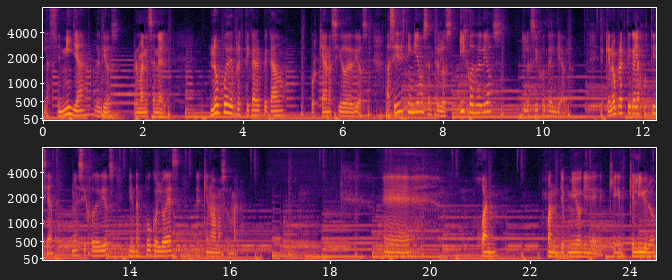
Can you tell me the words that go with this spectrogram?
la semilla de Dios permanece en él. No puede practicar el pecado porque ha nacido de Dios. Así distinguimos entre los hijos de Dios y los hijos del diablo. El que no practica la justicia no es hijo de Dios, ni tampoco lo es el que no ama a su hermano. Eh, Juan, Juan, Dios mío, qué, libro,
